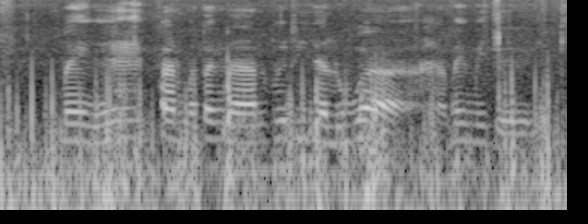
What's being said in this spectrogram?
ๆ แม่งเอ้ย ปั่นมาตั้งนานเพื่อที่จะรู้ว่าหาแม่งไม่เจอโอเค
